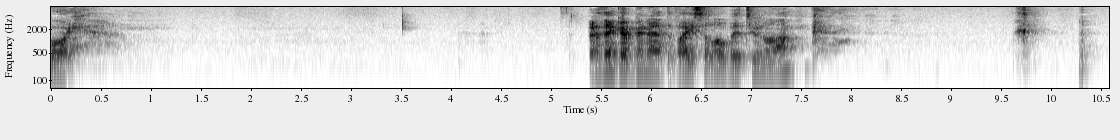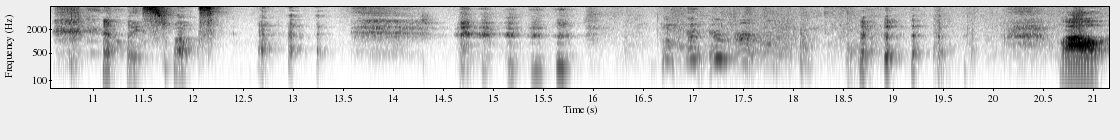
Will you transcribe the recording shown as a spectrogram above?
boy. I think I've been at the vice a little bit too long. Holy smokes. wow.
